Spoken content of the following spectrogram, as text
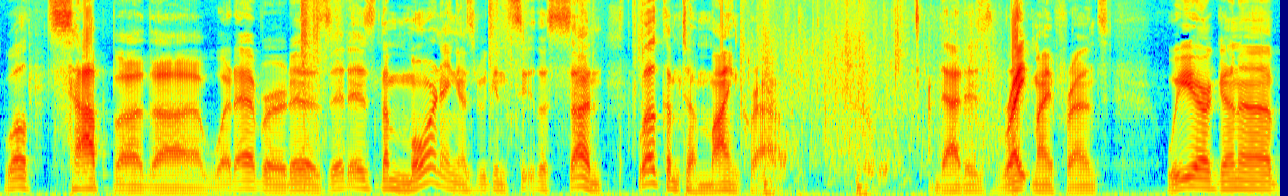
What's up, uh, the whatever it is? It is the morning as we can see the sun. Welcome to Minecraft. That is right, my friends. We are gonna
